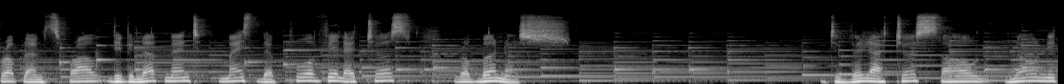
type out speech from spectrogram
problems through development makes the poor villagers robust. The villagers saw no need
